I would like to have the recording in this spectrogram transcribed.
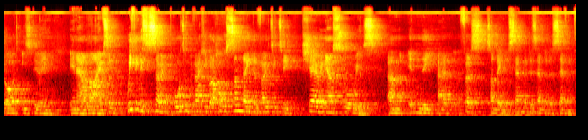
God is doing in our lives. And we think this is so important. We've actually got a whole Sunday devoted to sharing our stories um, in the uh, first Sunday December, December the 7th.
